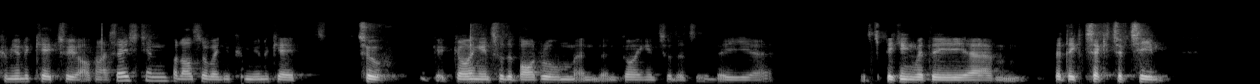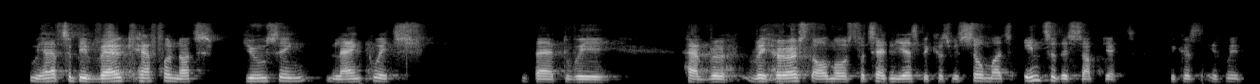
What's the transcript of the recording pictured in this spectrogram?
communicate to your organization, but also when you communicate to going into the boardroom and, and going into the the uh, speaking with the um, with the executive team. We have to be very careful not using language that we have re- rehearsed almost for 10 years because we're so much into this subject. Because if we're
